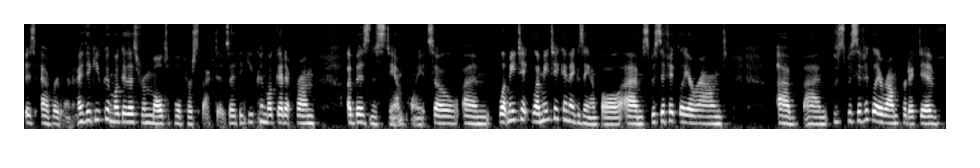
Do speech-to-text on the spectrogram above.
is everyone. I think you can look at this from multiple perspectives. I think you can look at it from a business standpoint. So um, let me take let me take an example um, specifically around uh, um, specifically around predictive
